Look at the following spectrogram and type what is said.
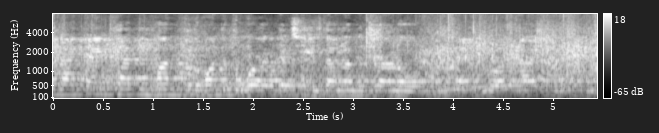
And I thank Kathy Hunt for the wonderful work that she has done on the journal and the organizing of things.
